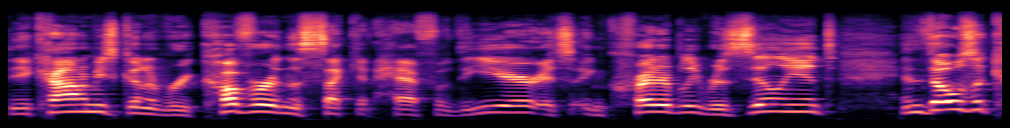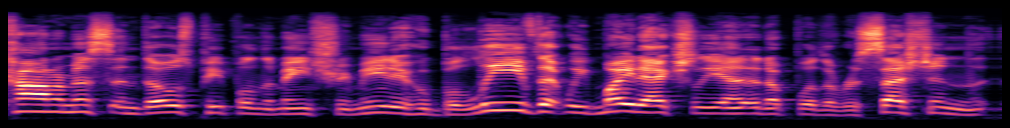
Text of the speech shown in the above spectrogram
The economy's going to recover in the second half of the year. It's incredibly resilient. And those economists and those people in the mainstream media who believe that we might actually end up with a recession,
